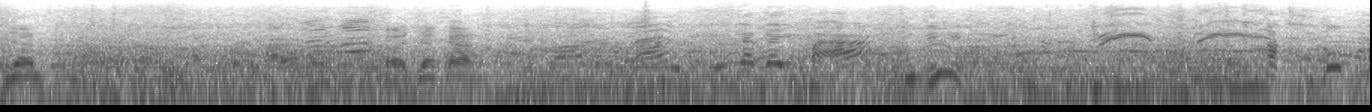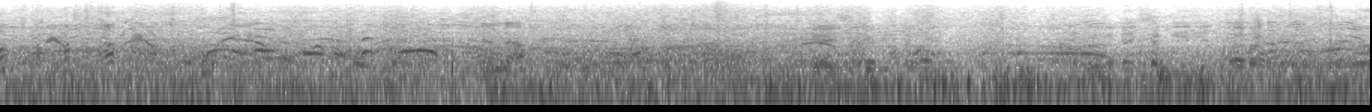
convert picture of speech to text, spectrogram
Diyan. Oh, diyan ka. Ha? Ilagay pa ah? Hindi. Guys, ganito. Ano tayo sa gilid para dito ka na.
